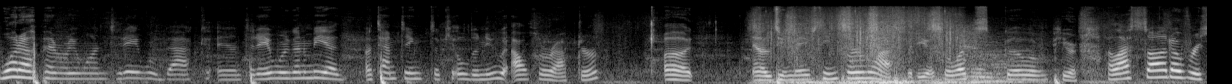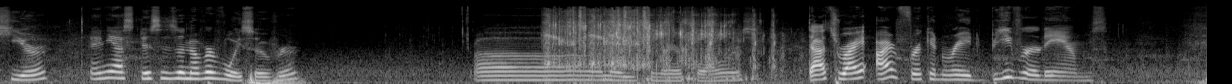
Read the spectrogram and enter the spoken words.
What up, everyone? Today we're back, and today we're gonna be uh, attempting to kill the new Alpha Raptor. Uh, as you may have seen from the last video. So let's go over here. I last saw it over here, and yes, this is another voiceover. Uh, some rare flowers. That's right, I freaking raid beaver dams.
